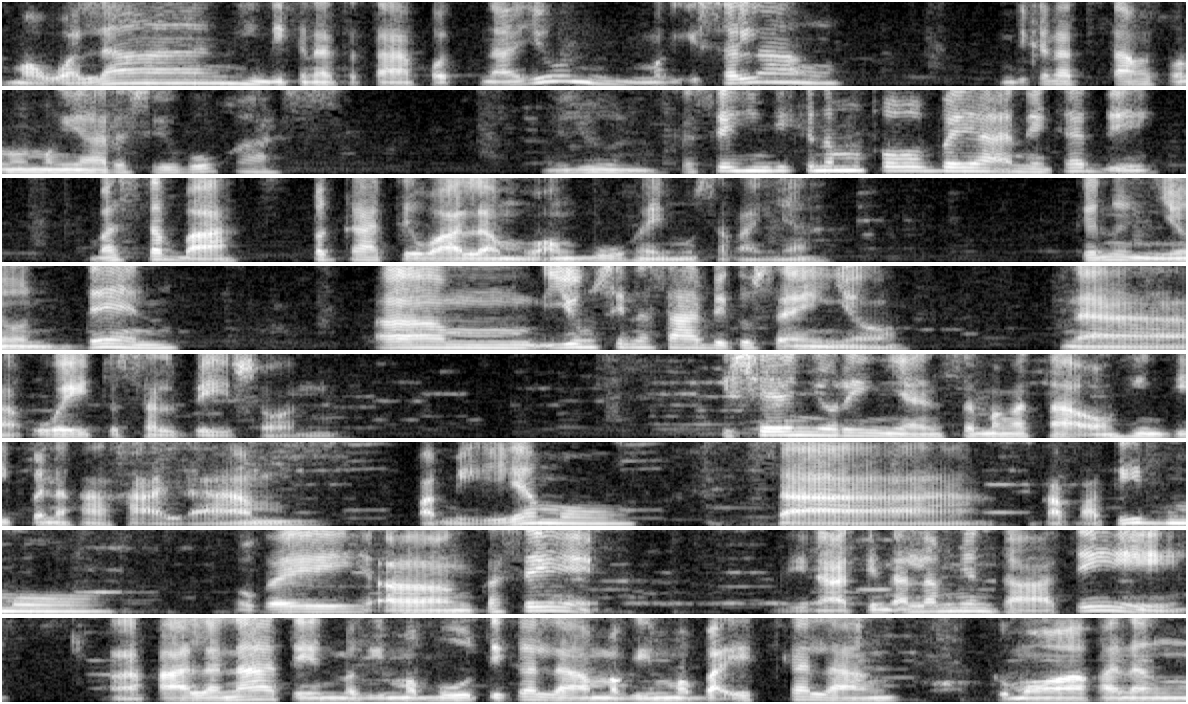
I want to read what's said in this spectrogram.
mawalan, hindi ka natatakot na yun, mag-isa lang. Hindi ka natatakot kung anong mangyari sa iyo bukas. Ayun. Kasi hindi ka naman pababayaan ni God eh. Basta ba, pagkatiwala mo ang buhay mo sa Kanya. Ganun yun. Then, um, yung sinasabi ko sa inyo na way to salvation, i-share nyo rin yan sa mga taong hindi pa nakakaalam. Pamilya mo, sa kapatid mo. Okay? Um, kasi hindi natin alam yan dati. Ang akala natin, maging mabuti ka lang, maging mabait ka lang, gumawa ka ng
